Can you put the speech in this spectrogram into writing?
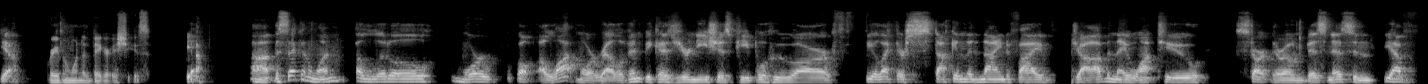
Yeah. Or even one of the bigger issues. Yeah. Uh, the second one, a little more, well, a lot more relevant because your niche is people who are feel like they're stuck in the nine to five job and they want to start their own business. And you have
